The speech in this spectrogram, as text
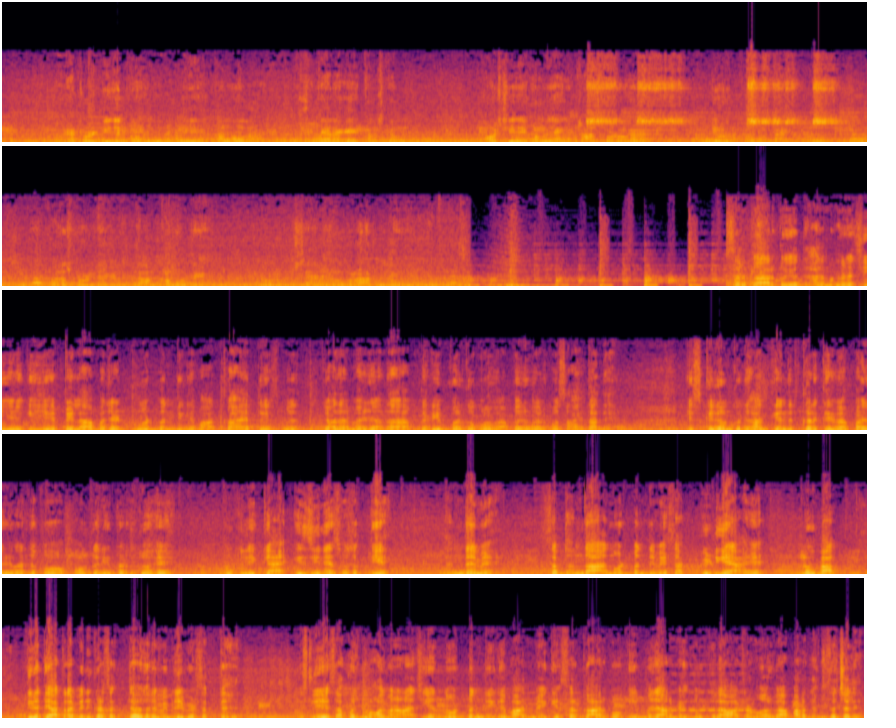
पेट्रोल डीजल के तो ये कम होगा। उससे क्या रहेगा कि कम से कम और चीज़ें कम हो जाएँगी ट्रांसपोर्ट वगैरह कम जो होता है। ट्रांसपोर्ट के अगर दाम कम होते हैं तो उससे लोगों को राहत मिलेगी। सरकार को यह ध्यान रखना चाहिए कि ये पहला बजट नोटबंदी के बाद का है तो इसमें ज़्यादा में ज़्यादा गरीब वर्ग को, व्यापारी वर्ग को सहायता दें। इसके लिए उनको ध्यान केंद्रित करके व्यापारी वर्ग को और गरीब वर्ग जो है, उनके लिए क्या ईजीनेस हो सकती है? धंधे में। सब धंधा नोटबंदी में ऐसा पिट गया है, लोग बाग तीर्थ यात्रा भी नहीं कर सकते और घर में भी नहीं बैठ सकते हैं। इसलिए ऐसा कुछ माहौल बनाना चाहिए नोटबंदी के बाद में कि सरकार को कि बाज़ार में एकदम खुला वातावरण हो और व्यापार ढंग से चले।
